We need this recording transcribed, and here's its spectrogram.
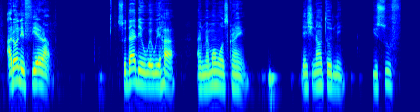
I don't fear her. So that day we were with her, and my mom was crying. Then she now told me, Yusuf,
